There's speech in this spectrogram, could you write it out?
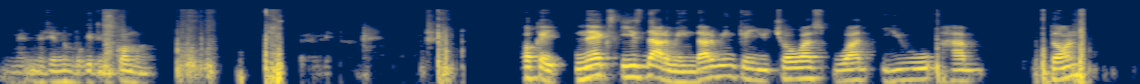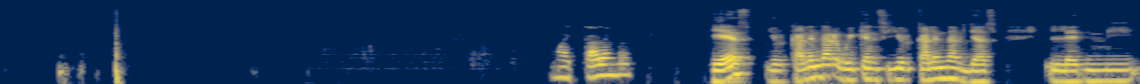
Me, me siento un poquito incómodo. Okay, next is Darwin. Darwin, can you show us what you have done? My calendar. Yes, your calendar. We can see your calendar. Just let me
